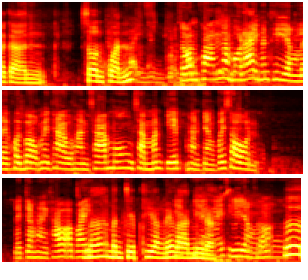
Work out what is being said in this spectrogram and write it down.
ละกันซ่อนขวัญสอนควันน่ะบ่ได้มันเที่ยงเลยข่อยบอกไม่เท่าหัน3โมงช้ำมันเจ็บหันจังไปสอน แล้วจังให้เขาเอาไปมามันเจ็บเที่ยงในวานนี่นะเที่ยงเนาะเออ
